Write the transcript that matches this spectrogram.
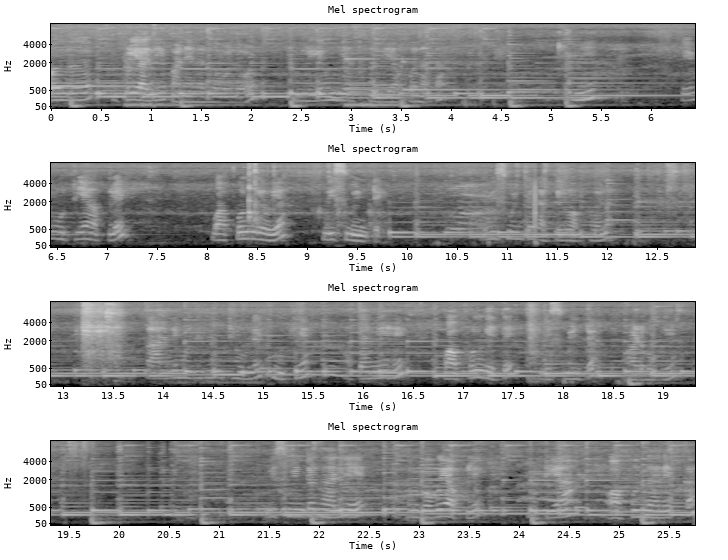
उकळ उकळी आली पाण्याला जवळजवळ मिडियम गॅस आपण आता. आणि हे मुठिया आपले वाफून घेऊया वीस मिनटे. वीस मिनटं लागतील वाफवायला. चाळणीमध्ये मी ठेवले मोठ्या आता मी हे वाफून घेते. वीस मिनटं वाढ बघूया. वीस मिनटं झाली आहे. आपण बघूया आपले मुठिया वाफून झालेत का?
